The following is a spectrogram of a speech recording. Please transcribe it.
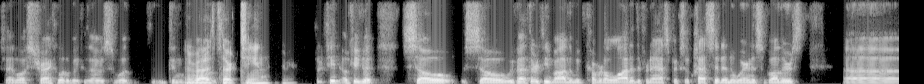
So I lost track a little bit because I was what didn't about thirteen. 13 okay good. So so we've had 13 vadim we've covered a lot of different aspects of chesed and awareness of others uh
